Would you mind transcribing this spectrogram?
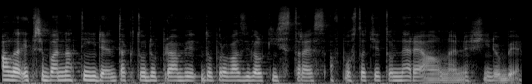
ale i třeba na týden, tak to dopravy, doprovází velký stres a v podstatě je to nereálné v dnešní době.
